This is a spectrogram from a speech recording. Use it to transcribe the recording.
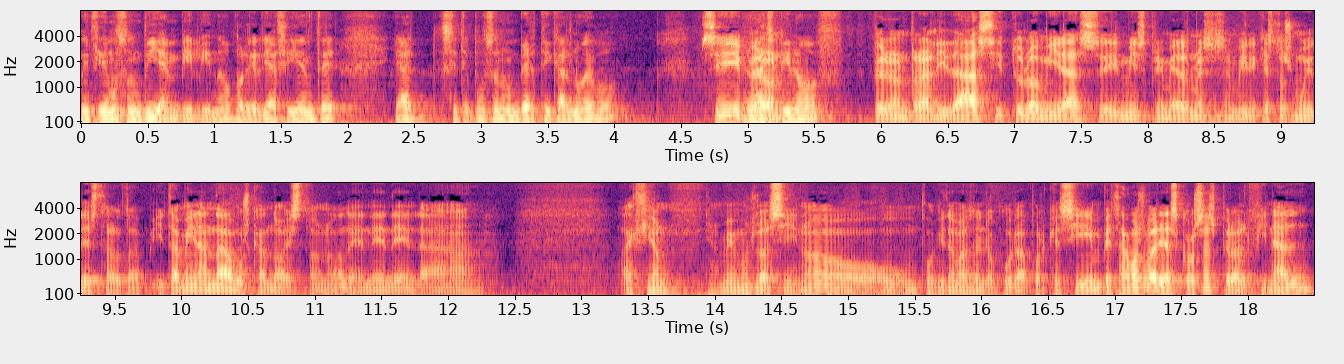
coincidimos un día en Billy, ¿no? Porque el día siguiente ya se te puso en un vertical nuevo, Sí, en pero, spin-off. pero en realidad, si tú lo miras, eh, mis primeros meses en Billy, que esto es muy de startup, y también andaba buscando esto, ¿no? De, de- de la acción, llamémoslo así, ¿no? O, un poquito más de locura, porque sí, empezamos varias cosas, pero al final,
